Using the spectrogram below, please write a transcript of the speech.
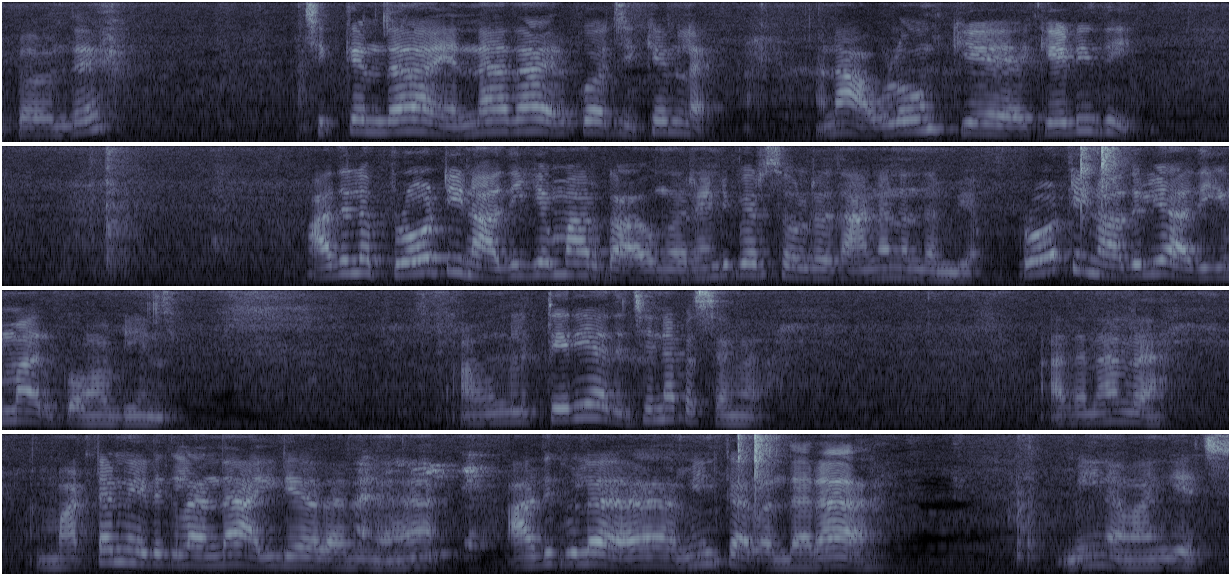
இப்போ வந்து சிக்கன் தான் என்ன தான் இருக்கோ சிக்கனில் ஆனால் அவ்வளோவும் கெ கெடுதி. அதில் புரோட்டீன் அதிகமாக இருக்கும். அவங்க ரெண்டு பேர் சொல்கிறது அண்ணனும் தம்பியும். புரோட்டீன் அதுலேயும் அதிகமாக இருக்கும் அப்படின்னு. அவங்களுக்கு தெரியாது சின்ன பசங்க. அதனால் மட்டன் எடுக்கலாம் தான் ஐடியாவில் இருந்தேன். அதுக்குள்ளே மீன்கார் வந்தாரா? மீனை வாங்கியாச்சு.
